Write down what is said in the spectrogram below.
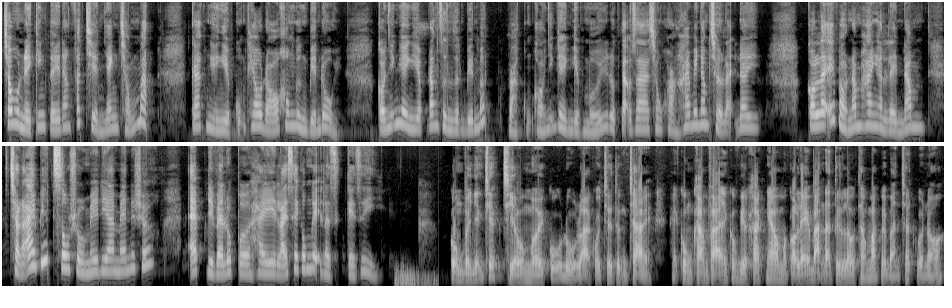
Trong một nền kinh tế đang phát triển nhanh chóng mặt, các nghề nghiệp cũng theo đó không ngừng biến đổi. Có những nghề nghiệp đang dần dần biến mất và cũng có những nghề nghiệp mới được tạo ra trong khoảng 20 năm trở lại đây. Có lẽ vào năm 2005, chẳng ai biết social media manager, app developer hay lái xe công nghệ là cái gì. Cùng với những chiếc chiếu mới cũ đủ loại của chưa từng trải, hãy cùng khám phá những công việc khác nhau mà có lẽ bạn đã từ lâu thắc mắc về bản chất của nó.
